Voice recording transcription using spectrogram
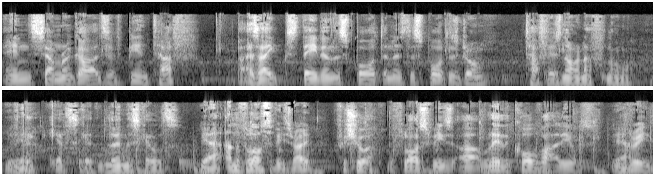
in some regards of being tough. But as I stayed in the sport and as the sport has grown, tough is not enough no more. You have Yeah. to get, get, learn the skills. Yeah, and the philosophies, right? For sure. The philosophies are, they're the core values. Yeah. Agreed.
